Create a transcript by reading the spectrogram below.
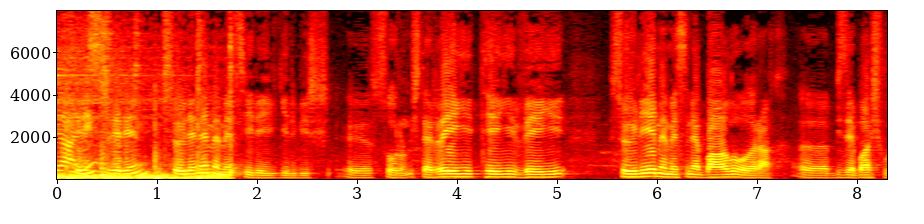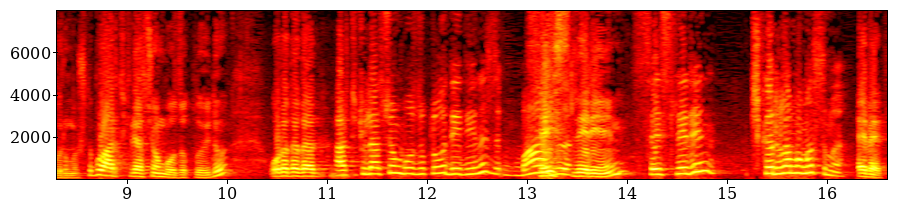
Yani Seslerin söylenememesiyle ilgili bir e, sorun. İşte R'yi, T'yi, V'yi söyleyememesine bağlı olarak e, bize başvurmuştu. Bu artikülasyon bozukluğuydu. Orada da artikülasyon bozukluğu dediğiniz bazı seslerin seslerin çıkarılamaması mı? Evet,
